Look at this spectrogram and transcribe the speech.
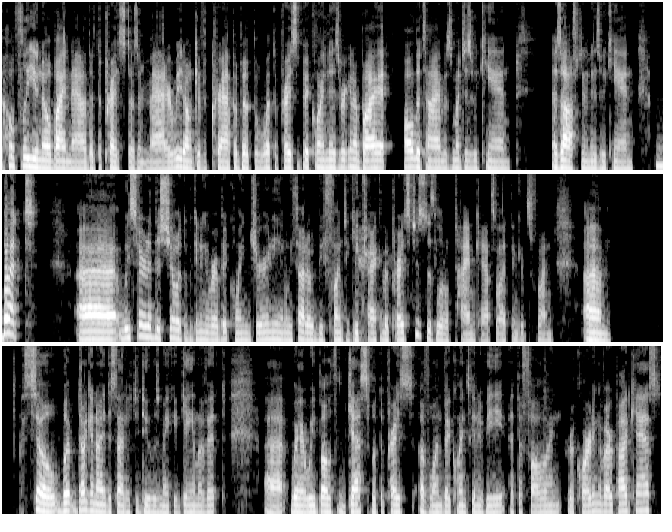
hopefully you know by now that the price doesn't matter. We don't give a crap about the, what the price of Bitcoin is. We're going to buy it all the time, as much as we can, as often as we can. But uh, we started this show at the beginning of our Bitcoin journey, and we thought it would be fun to keep track of the price, just as a little time capsule. I think it's fun. Um, so what Doug and I decided to do was make a game of it, uh, where we both guess what the price of one Bitcoin is going to be at the following recording of our podcast.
